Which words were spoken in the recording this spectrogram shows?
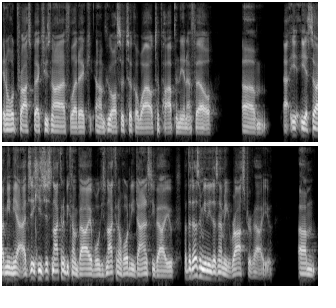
an old prospect who's not athletic, um, who also took a while to pop in the NFL. Um, uh, yeah, so I mean, yeah, he's just not going to become valuable. He's not going to hold any dynasty value, but that doesn't mean he doesn't have any roster value. Um,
